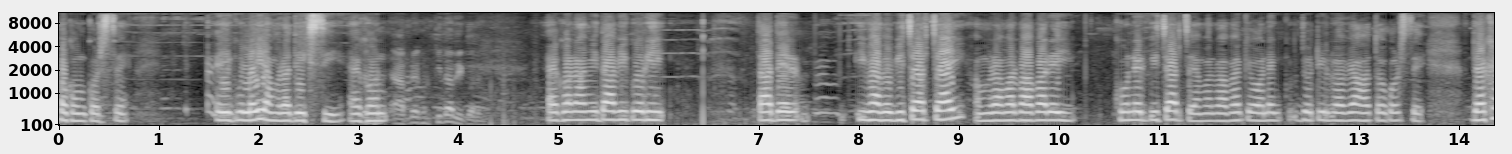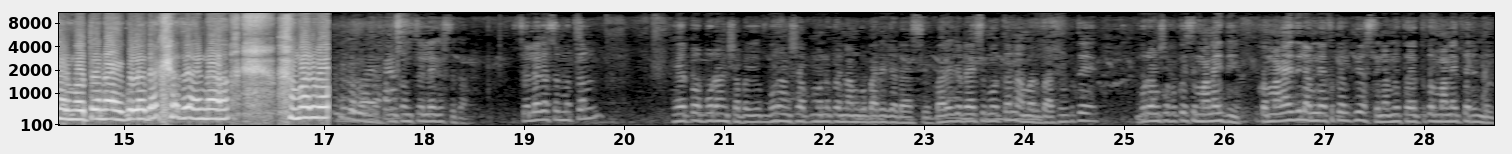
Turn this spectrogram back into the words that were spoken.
জখম করছে। এইগুলাই আমরা দেখছি এখন। এখন কি দাবি করেন? এখন আমি দাবি করি তাদের কীভাবে বিচার চাই। আমরা আমার বাবার এই খুনের বিচার চাই। আমার বাবাকে অনেক জটিলভাবে আহত করছে। দেখার মতো না এগুলো দেখা যায় না। আমার বাবা চলে গেছে চলে গেছে মতন? এরপর বুরহান সাহেব আই- বুরহান সাহেব মনে করেন আমাকে বাড়ি গাড়ে আছে। বাড়ি গাড়ে আছে মতন আমার বাসুরতে বুরহান সাহেব কইছে মানাই দিই মানাই দিলে আপনি এতকাল কি আসছেন আপনি তো এতকাল মানাই তারেন নাই।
